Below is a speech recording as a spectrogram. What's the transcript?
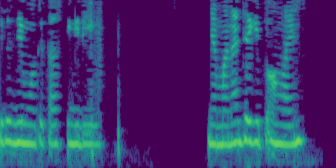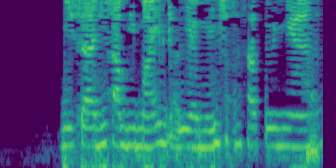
kita di multitasking jadi nyaman aja gitu online bisa disambi main kali ya main salah satunya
